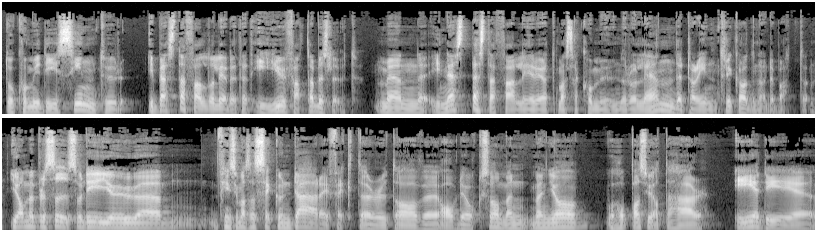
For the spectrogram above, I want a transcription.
då kommer det i sin tur i bästa fall då leder till att EU fattar beslut. Men i näst bästa fall är det att massa kommuner och länder tar intryck av den här debatten. Ja men precis och det är ju, äh, finns ju massa sekundära effekter utav, äh, av det också. Men, men jag hoppas ju att det här är det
